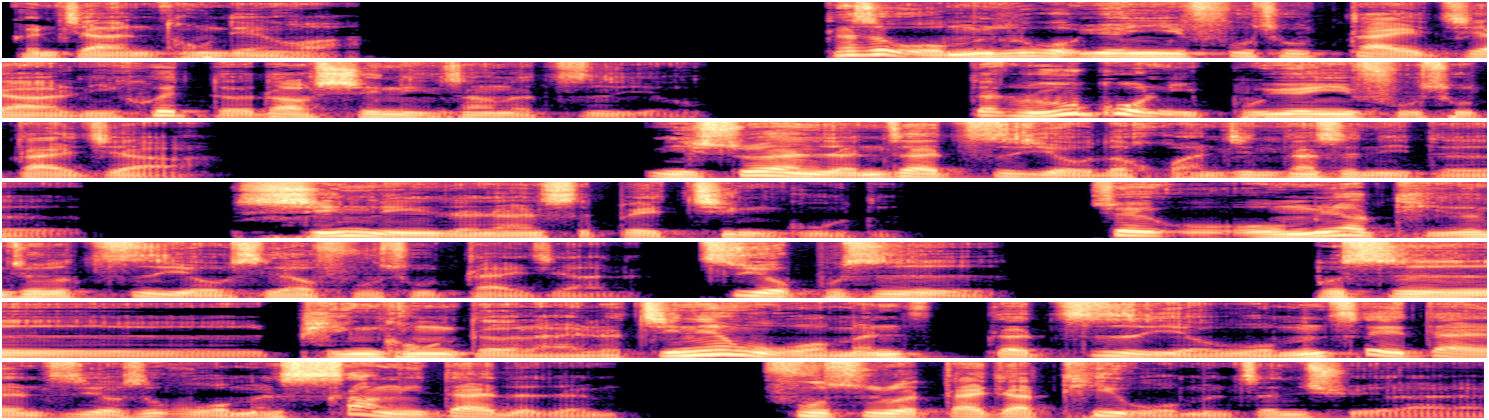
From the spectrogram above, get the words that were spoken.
跟家人通电话。但是我们如果愿意付出代价，你会得到心灵上的自由。但如果你不愿意付出代价，你虽然人在自由的环境，但是你的心灵仍然是被禁锢的，所以我们要体认，就是自由是要付出代价的。自由不是不是凭空得来的。今天我们的自由，我们这一代人自由，是我们上一代的人付出了代价替我们争取来的。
